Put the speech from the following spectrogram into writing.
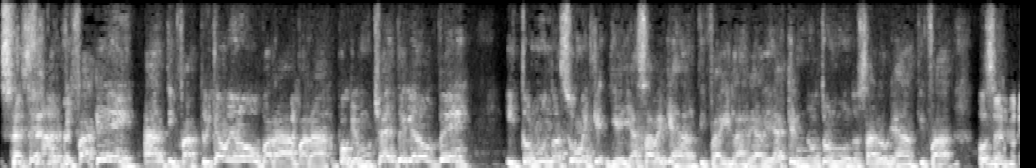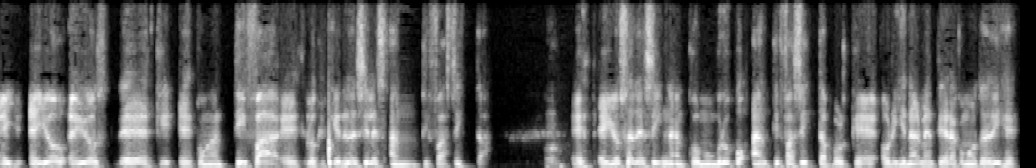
sea, Ese, ¿Antifa qué? Antifa, explícamelo para, para, porque mucha gente que nos ve y todo el mundo asume que, que, ya sabe que es antifa y la realidad es que no todo el mundo sabe lo que es antifa. O sea, bueno, ellos, ellos eh, que, eh, con antifa eh, lo que quieren decir es antifascista ellos se designan como un grupo antifascista porque originalmente era, como te dije,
